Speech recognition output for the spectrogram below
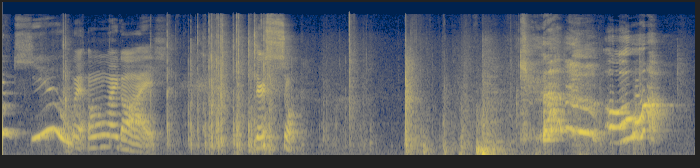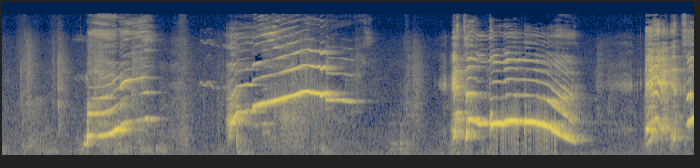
and cute. Oh my gosh. They're so. oh my. It's a llama. It, it's a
